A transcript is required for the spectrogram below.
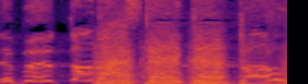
でぶっ飛ばしていけ Flow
